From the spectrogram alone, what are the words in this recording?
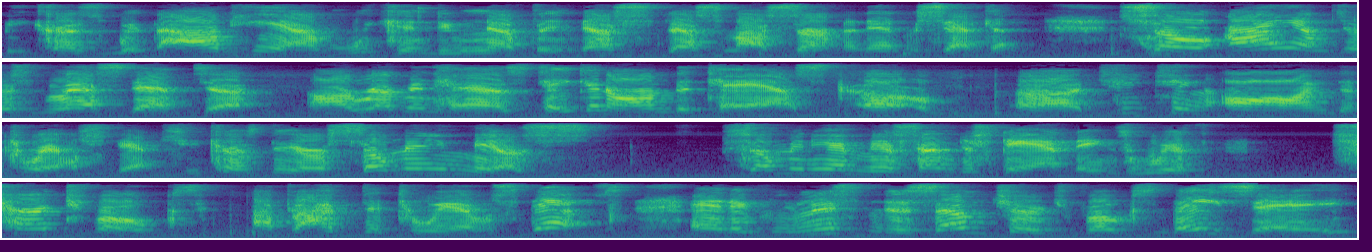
because without him we can do nothing. That's that's my sermon in a second. So I am just blessed that uh, our Reverend has taken on the task of uh, teaching on the 12 steps because there are so many myths, so many misunderstandings with church folks about the 12 steps. And if you listen to some church folks, they say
